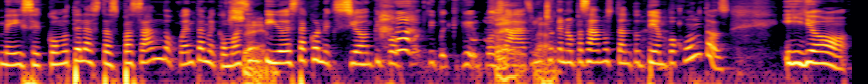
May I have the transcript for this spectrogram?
me dice, ¿cómo te la estás pasando? Cuéntame, ¿cómo has Sí. sentido esta conexión? Tipo, tipo, que- que- o Sí, sea, hace claro. mucho que no pasábamos tanto tiempo juntos. Y yo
